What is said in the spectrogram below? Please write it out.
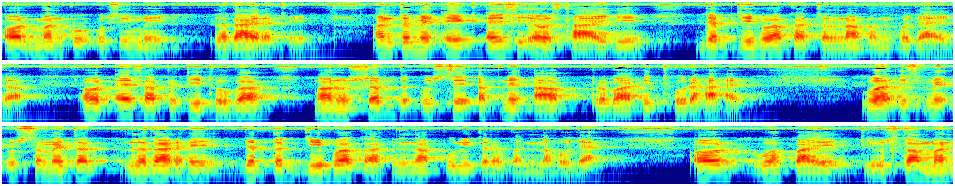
और मन को उसी में लगाए रखे। अंत में एक ऐसी अवस्था आएगी जब जिहवा का चलना बंद हो जाएगा और ऐसा प्रतीत होगा, मानो शब्द उससे अपने आप प्रवाहित हो रहा है। वह इसमें उस समय तक लगा रहे जब तक जिहवा का हिलना पूरी तरह बंद न हो जाए और वह पाए कि उसका मन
